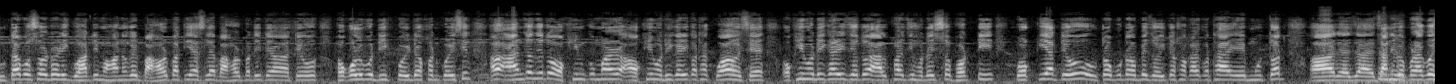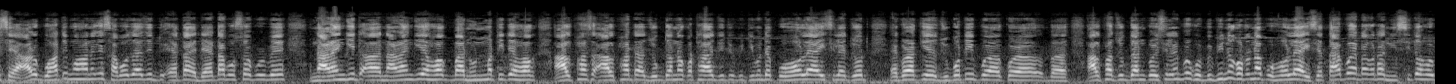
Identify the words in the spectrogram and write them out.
দুটা বছৰ ধৰি গুৱাহাটী মহানগৰীত বাহৰ পাতি আছিলে বাহৰ পাতি তেওঁ সকলোবোৰ দিশ পৰিদৰ্শন কৰিছিল। আৰু আনজন যিহেতু অসীম কুমাৰ অসীম অধিকাৰীৰ কথা কোৱা হৈছে অসীম অধিকাৰী যিহেতু আলফাৰ যি সদস্য ভৰ্তি প্ৰক্ৰিয়া তেওঁ ওতঃপ্ৰোতভাৱে জড়িত থকাৰ কথা এই মুহূৰ্তত জানিব পৰা গৈছে। আৰু গুৱাহাটী মহানগৰী চাব যায় যে এটা ডেৰটা বছৰ পূৰ্বে নাৰেংগীত নাৰেংগীয়ে হওক বা নুনমাটিতে হওক আলফা আলফাত যোগদানৰ কথা যিটো ইতিমধ্যে পোহৰলৈ আহিছিলে য'ত এগৰাকী যুৱতী আলফাত যোগদান কৰিছিলে। এনেবোৰ বিভিন্ন ঘটনা পোহৰলৈ আহিছে। তাৰ পৰা এটা কথা নিশ্চিত হৈ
